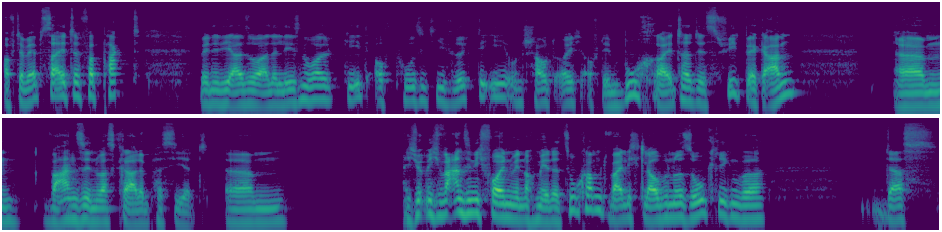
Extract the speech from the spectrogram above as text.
auf der Webseite verpackt. Wenn ihr die also alle lesen wollt, geht auf positivwirk.de und schaut euch auf dem Buchreiter das Feedback an. Ähm, Wahnsinn, was gerade passiert. Ähm, ich würde mich wahnsinnig freuen, wenn noch mehr dazukommt, weil ich glaube, nur so kriegen wir das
